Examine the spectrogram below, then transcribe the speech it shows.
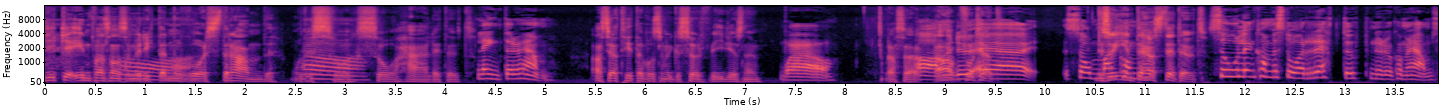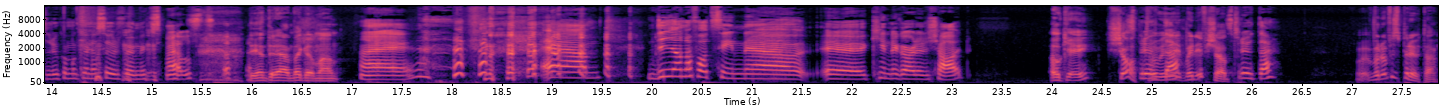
gick jag in på en sån som är riktad mot vår strand och det såg så härligt ut. Längtar du hem? Alltså jag tittar på så mycket surfvideos nu. Wow. Alltså, Ja, ja, men du, fortsätt. eh, det sommaren såg inte kommer... höstigt ut. Solen kommer stå rätt upp när du kommer hem så du kommer kunna surfa hur mycket som helst. Det är inte det enda gumman. Nej. Ehm, Dion har fått sin eh, eh, kindergarten shot. Okej, shot, Spruta. vad är, det, vad är det för shot? Spruta. Vad- Vadå för spruta?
